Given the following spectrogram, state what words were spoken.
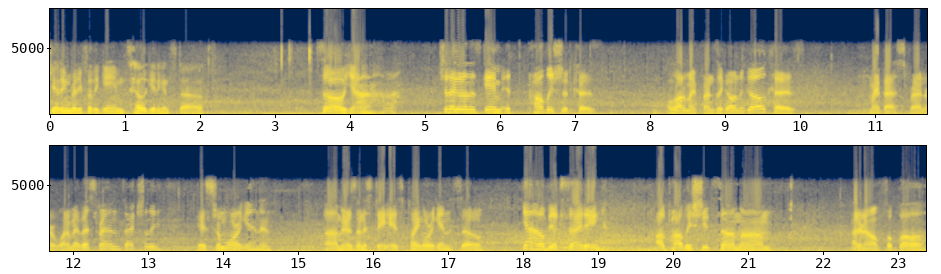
getting ready for the game, tailgating and stuff. So yeah, should I go to this game? It probably should because a lot of my friends are going to go because my best friend, or one of my best friends actually, is from Oregon and um, Arizona State is playing Oregon, so yeah, it'll be exciting. I'll probably shoot some um, I don't know, football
